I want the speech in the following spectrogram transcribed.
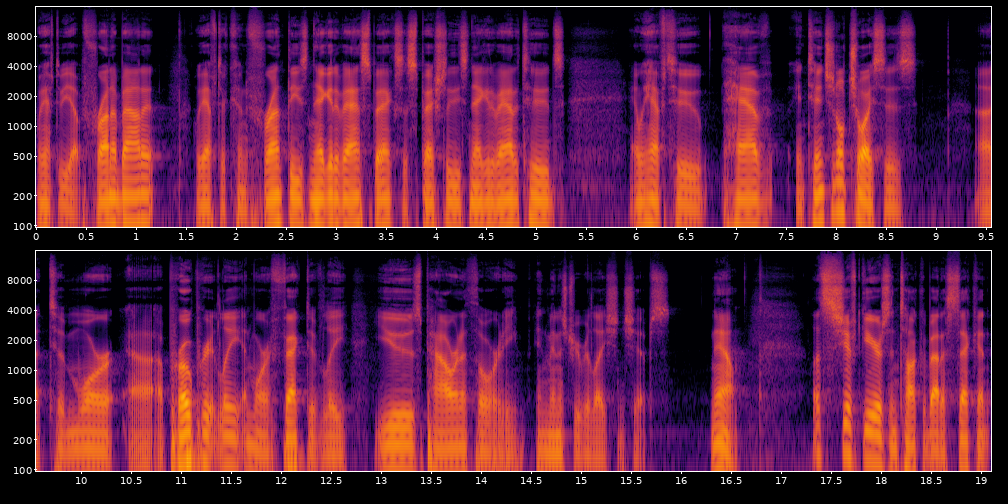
We have to be upfront about it. We have to confront these negative aspects, especially these negative attitudes. And we have to have intentional choices uh, to more uh, appropriately and more effectively use power and authority in ministry relationships. Now, let's shift gears and talk about a second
